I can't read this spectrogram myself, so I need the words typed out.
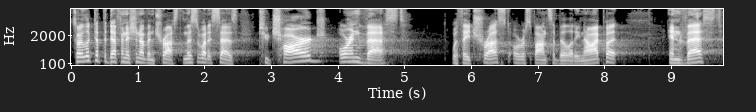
So I looked up the definition of entrust, and this is what it says to charge or invest with a trust or responsibility. Now I put invest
